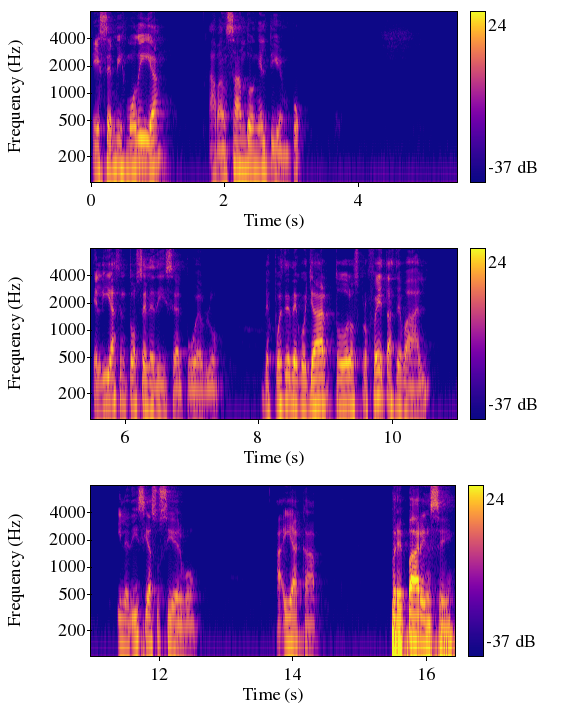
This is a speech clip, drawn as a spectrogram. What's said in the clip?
Ese mismo día, avanzando en el tiempo, Elías entonces le dice al pueblo, después de degollar todos los profetas de Baal, y le dice a su siervo, a Acab, prepárense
